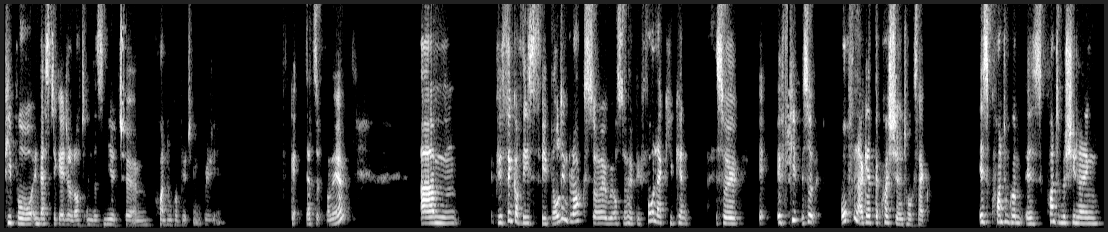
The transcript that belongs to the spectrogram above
people investigate a lot in this near-term quantum computing regime. Okay, that's it from there. Um, if you think of these three building blocks, so we also heard before, like you can, so if people, so often I get the question in talks like, is quantum is quantum machine learning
